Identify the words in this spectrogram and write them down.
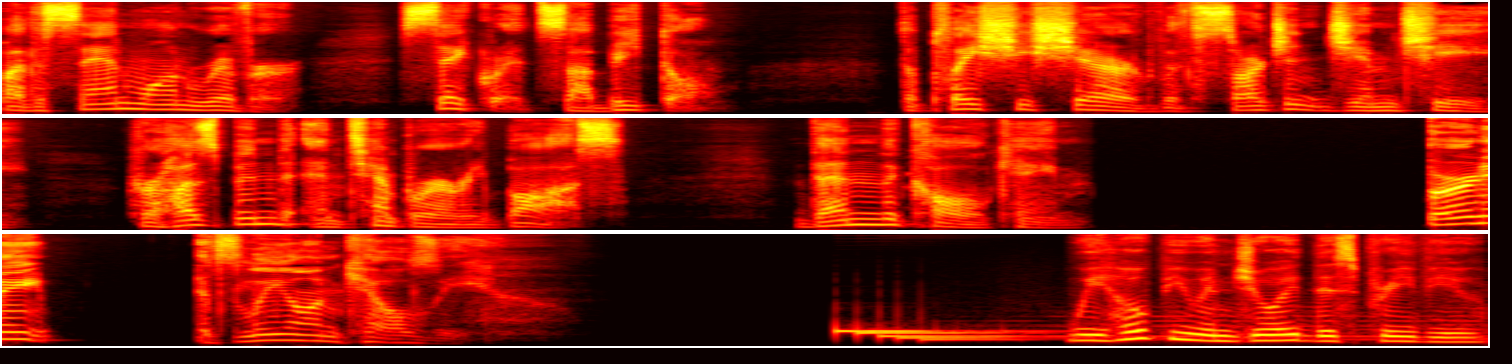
by the San Juan River, sacred Sabito, the place she shared with Sergeant Jim Chee, her husband and temporary boss. Then the call came. Bernie, it's Leon Kelsey. We hope you enjoyed this preview.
